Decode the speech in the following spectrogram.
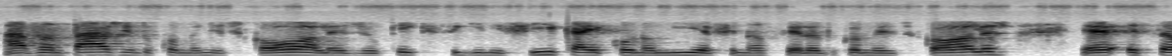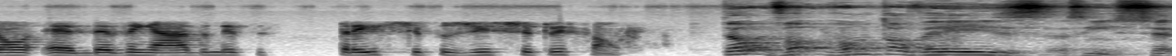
a vantagem do community college, o que, que significa a economia financeira do community college, é, são, é desenhado nesses três tipos de instituição. Então, vamos, talvez, assim, se,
